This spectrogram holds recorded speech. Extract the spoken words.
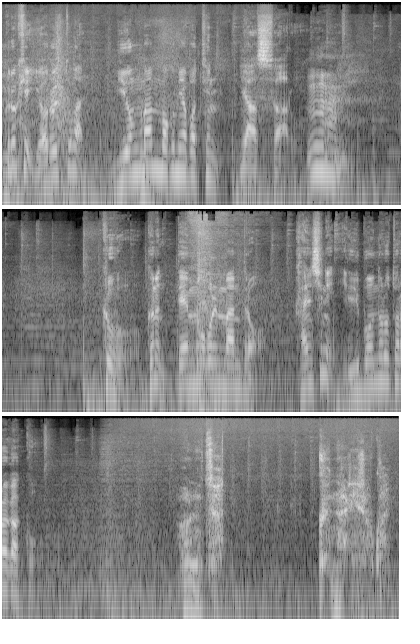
그렇게 열흘 동안 미역만 먹으며 버틴 야스하루. 그 후 그는 뗏목을 만들어 간신히 일본으로 돌아갔고 어느덧 그날이로군.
